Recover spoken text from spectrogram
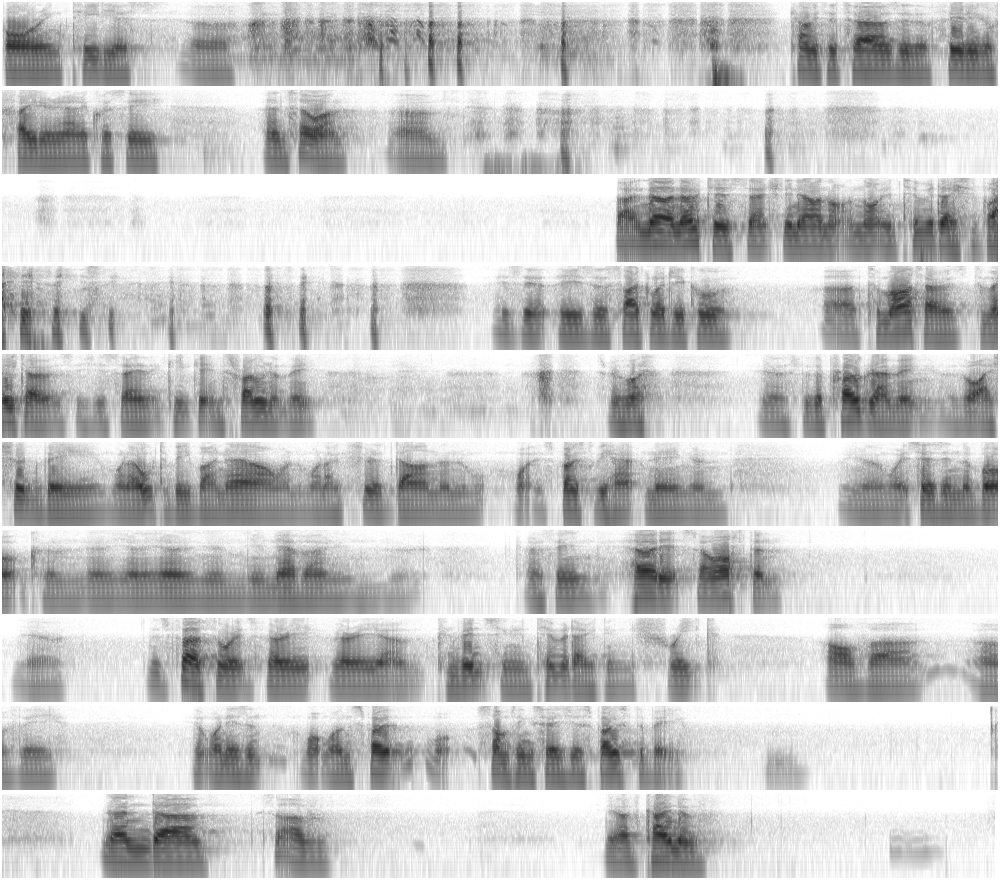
boring, tedious. Uh, coming to terms with a feeling of failure inadequacy, and so on. Um, but now I notice actually now I'm not, I'm not intimidated by any of these. these, are, these are psychological uh, tomatoes, tomatoes, as you say, that keep getting thrown at me through my you know, through the programming of what I should be, what I ought to be by now, and what I should have done, and what is supposed to be happening, and you know what it says in the book, and uh, you, know, you, never kind of thing. Heard it so often. Yeah. First of all, it's very, very um, convincing, intimidating shriek of uh, of the that one isn't what one supposed, what something says you're supposed to be. And uh, so I've, you know, I've kind of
